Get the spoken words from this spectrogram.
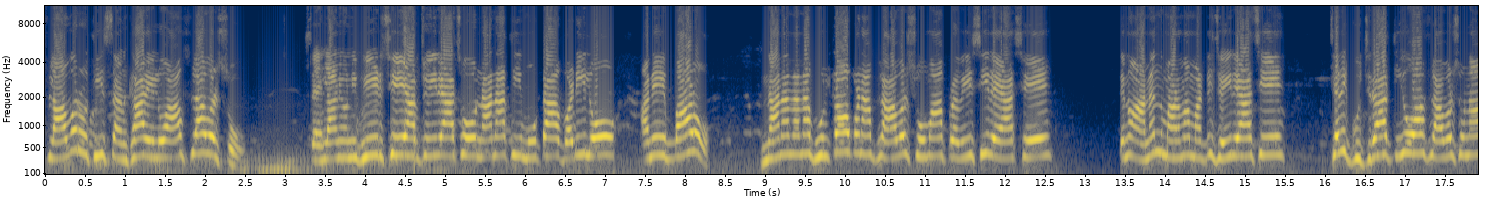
ફ્લાવરોથી શણગારેલો આ ફ્લાવર શો સહેલાણીઓની ભીડ છે, આપ જોઈ રહ્યા છો, નાનાથી મોટા વડીલો અને બાળો નાના નાના ભૂલકાઓ પણ આ ફ્લાવર શોમાં પ્રવેશી રહ્યા છે. તેનો આનંદ માણવા માટે જઈ રહ્યા છે. જ્યારે ગુજરાતીઓ આ ફ્લાવર શોના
